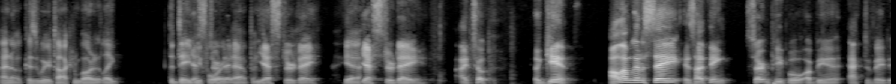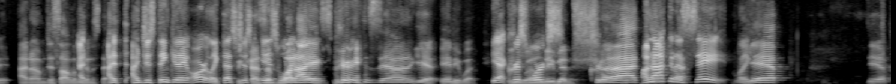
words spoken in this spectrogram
I know because we were talking about it like the day before it happened. Yesterday. Yeah. Yesterday. I took again. All I'm gonna say is I think certain people are being activated. I don't, I'm just all I'm gonna say. I I just think they are like that's just is what, it I is. experienced. Uh, yeah. Anyway. Yeah, Chris Well, works. shut I'm not gonna say like Yep. Yep.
